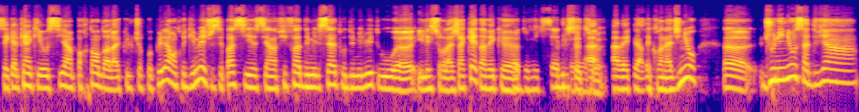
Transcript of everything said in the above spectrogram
c'est quelqu'un qui est aussi important dans la culture populaire entre guillemets. Je sais pas si c'est un FIFA 2007 ou 2008 où il est sur la jaquette avec 2007, avec avec Ronaldinho. Juninho ça devient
